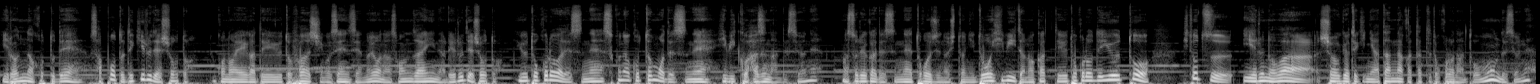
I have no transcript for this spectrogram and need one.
いろんなことでサポートできるでしょうと。この映画で言うと、ファーシング先生のような存在になれるでしょうというところはですね、少なくともですね、響くはずなんですよね。まあ、それがですね、当時の人にどう響いたのかっていうところで言うと、一つ言えるのは、商業的に当たんなかったってところだと思うんですよね。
